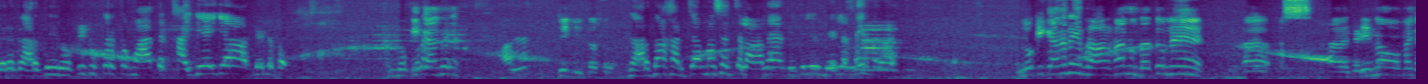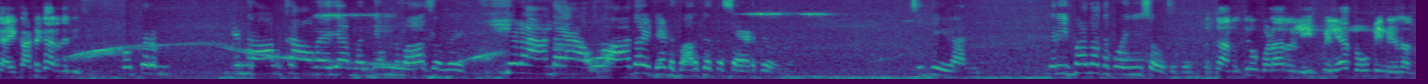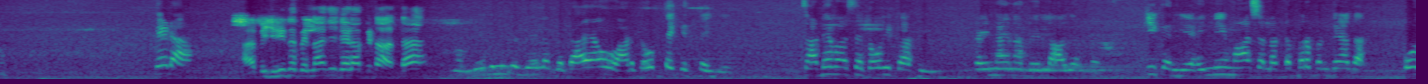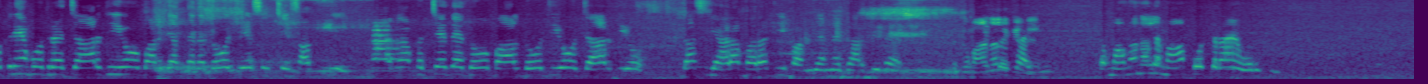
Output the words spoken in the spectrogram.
ਫਿਰ ਘਰ ਦੀ ਰੋਟੀ ਟੁੱਕਰ ਕਮਾ ਤੇ ਖਾਈਏ ਜਾਂ ਬਿੱਲ ਲੋਕੀ ਕਹਿੰਦੇ? ਨੇ? ਜੀ ਜੀ ਦੱਸੋ। ਘਰ ਦਾ ਖਰਚਾ ਮਸੇ ਚਲਾਣਾ ਹੈ ਬਿਜਲੀ ਬਿੱਲ ਨਹੀਂ ਭਰਾ ਲੋਕੀ ਕਹਿੰਦੇ ਨੇ ਇਮਰਾਨ ਖਾਨ ਹੁੰਦਾ ਤੇ ਉਹਨੇ ਜਿਹੜੀ ਨਾ ਉਹ ਮਹਿੰਗਾਈ ਘੱਟ ਕਰ ਦੇਣੀ ਸੀ। ਪੁੱਤਰ ਇਮਰਾਨ ਖਾਨ ਹੋਵੇ ਜਾਂ ਮਰੀਮ ਨਵਾਜ਼ ਹੋਵੇ ਜਿਹੜਾ ਆਂਦਾ ਉਹ ਆਦਾ ਢਿੱਡ ਭਰ ਕੇ ਤੇ ਸਾਈਡ ਤੇ ਹੋ ਗਿਆ। ਸਿੱਧੀ ਗੱਲ। ਗਰੀਬਾਂ ਦਾ ਤਾਂ ਕੋਈ ਨਹੀਂ ਸੋਚਦੇ। ਤੁਹਾਨੂੰ ਤੇ ਉਹ ਬੜਾ ਰਿਲੀਫ ਮਿਲਿਆ 2 ਮਹੀਨੇ ਤੁਹਾਨੂੰ। ਕਿਹੜਾ ਆ ਬਿਜਲੀ ਦੇ ਬਿੱਲਾਂ 'ਚ ਜਿਹੜਾ ਘਟਾਤਾ ਬਿਜਲੀ ਦੇ ਬਿੱਲ ਬਤਾਇਆ ਉਹ ਹੜ ਤੋਂ ਉੱਤੇ ਕਿੱਥੇ ਹੀ ਹੈ ਸਾਡੇ ਵਾਸਤੇ ਤਾਂ ਉਹ ਵੀ ਕਾਫੀ ਇੰਨਾ ਇੰਨਾ ਬਿੱਲ ਆ ਜਾਂਦਾ ਹੈ। ਕੀ ਕਰੀਏ ਇੰਨੀ ਮਾਸ਼ਾਅੱਲਾ ਟੱਬਰ ਬੰਦਿਆਂ ਦਾ ਪੋਤਰੀਆਂ ਪੋਤਰੇ ਚਾਰ ਜੀਓ ਬਣ ਜਾਂਦੇ ਨੇ ਦੋ ਛੇ ਛੇ ਸੱਤ ਜੀ ਅਗਾ ਬੱਚੇ ਦੇ ਦੋ ਬਾਲ ਦੋ ਜੀਓ ਚਾਰ ਜੀਓ 10 11 12 ਜੀ ਬਣ ਜਾਂਦੇ ਘਰ ਦੇ ਤੇ ਕਮਾਉਣ ਵਾਲੇ ਕਿੰਨੇ ਕਮਾਵਾਂ ਨਾਲੇ ਮਾਂ ਪੋਤਰਾ ਹੈ ਹੋਰ ਕੀ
